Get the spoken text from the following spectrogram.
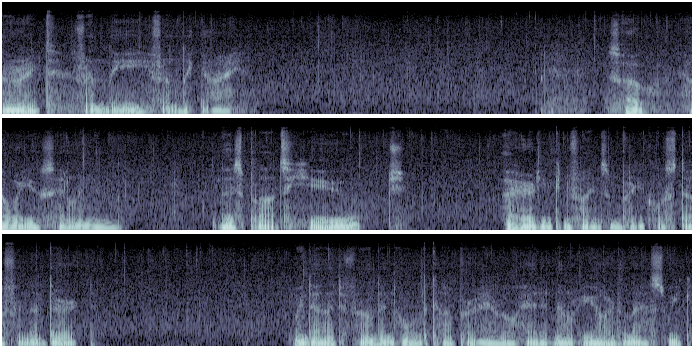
Alright, friendly, friendly guy. So, how are you settling in? This plot's huge. I heard you can find some pretty cool stuff in the dirt. My dad found an old copper arrowhead in our yard last week,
